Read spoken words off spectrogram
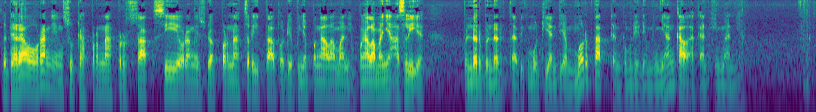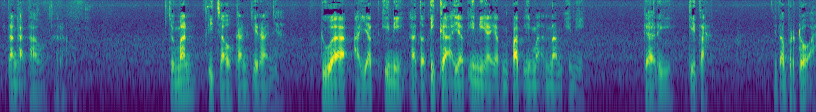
Saudara orang yang sudah pernah bersaksi, orang yang sudah pernah cerita bahwa dia punya pengalaman yang pengalamannya asli ya. Benar-benar tapi kemudian dia murtad dan kemudian dia menyangkal akan imannya kita nggak tahu, saudaraku. Cuman dijauhkan kiranya dua ayat ini atau tiga ayat ini, ayat 4, 5, 6 ini dari kita. Kita berdoa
